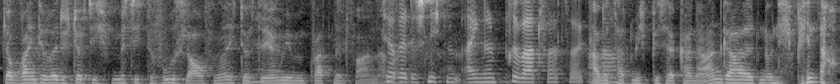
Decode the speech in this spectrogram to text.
ich glaube, rein theoretisch dürfte ich, müsste ich zu Fuß laufen. Ne? Ich dürfte Ja. irgendwie mit dem Quad nicht fahren. Aber, Theoretisch nicht mit dem eigenen Privatfahrzeug. aber genau. es hat mich bisher keiner angehalten und ich bin auch,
